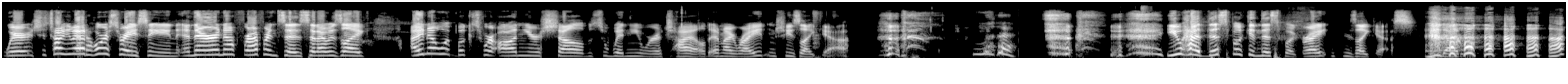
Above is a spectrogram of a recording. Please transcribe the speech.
where she's talking about horse racing, and there are enough references that I was like, I know what books were on your shelves when you were a child. Am I right? And she's like, Yeah. you had this book and this book, right? He's like, Yes.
